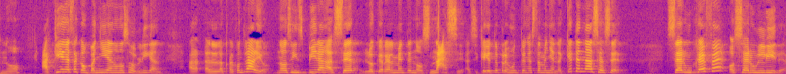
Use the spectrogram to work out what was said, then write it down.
¿no? Aquí en esta compañía no nos obligan, al, contrario, nos inspiran a hacer lo que realmente nos nace. Así que yo te pregunto en esta mañana, ¿qué te nace hacer? ¿Ser un jefe o ser un líder?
